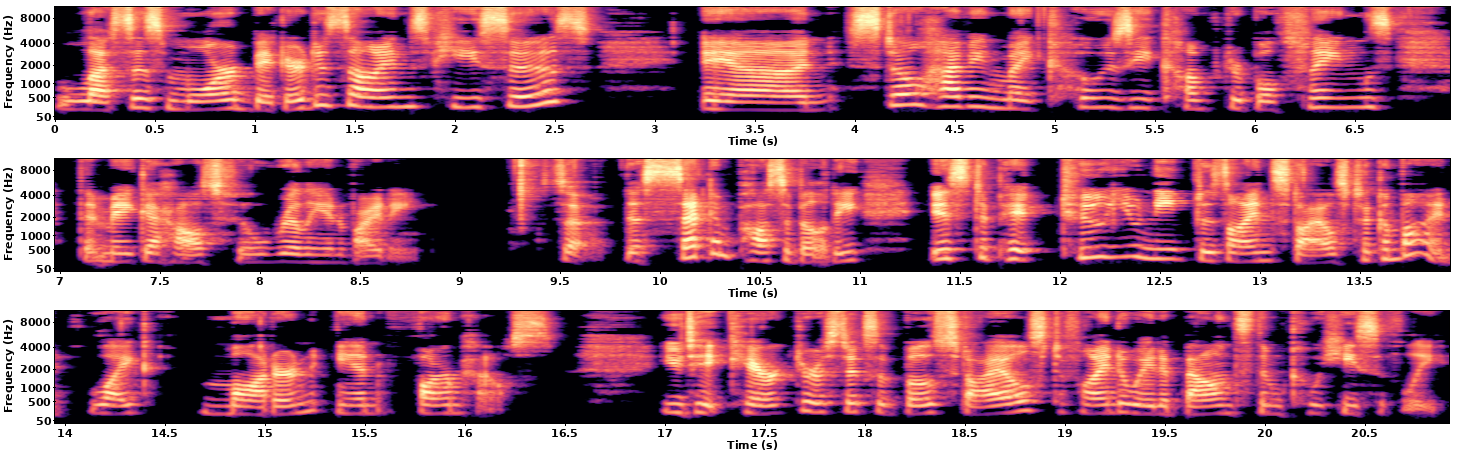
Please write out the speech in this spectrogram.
less is more, bigger designs pieces and still having my cozy, comfortable things that make a house feel really inviting. So, the second possibility is to pick two unique design styles to combine, like modern and farmhouse. You take characteristics of both styles to find a way to balance them cohesively.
